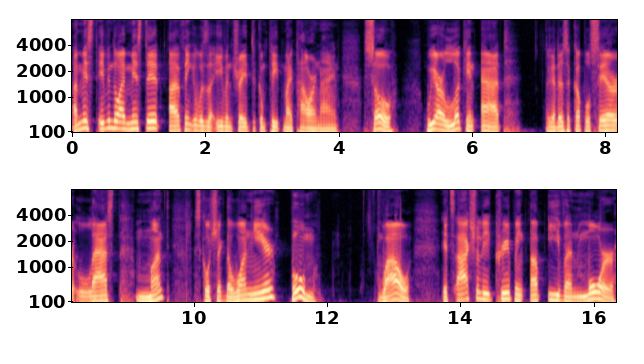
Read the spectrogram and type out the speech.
I missed. Even though I missed it, I think it was an even trade to complete my Power Nine. So we are looking at. Look at there's a couple sale last month. Let's go check the one year. Boom. Wow. It's actually creeping up even more.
